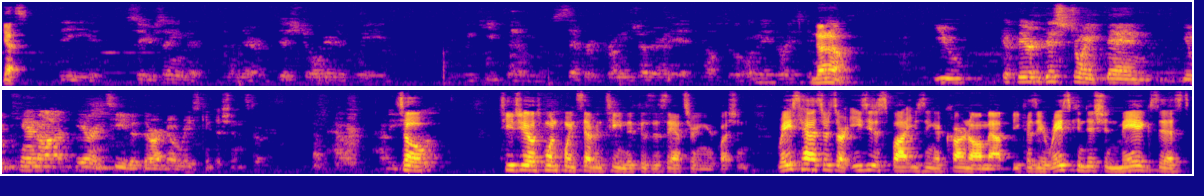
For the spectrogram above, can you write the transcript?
Yes. The, so you're saying that when they're disjointed, if we, if we keep them separate from each other, it helps to eliminate the race? No, no. You, if they're disjoint, then you cannot guarantee that there are no race conditions. How, how? So, TGOS 1.17, because this is answering your question. Race hazards are easy to spot using a Karnaugh map because a race condition may exist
